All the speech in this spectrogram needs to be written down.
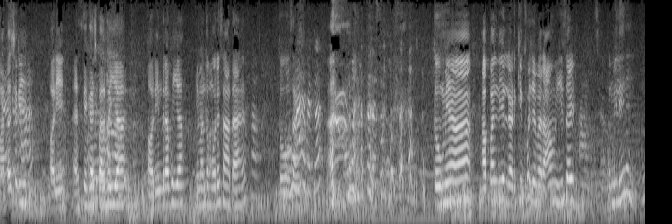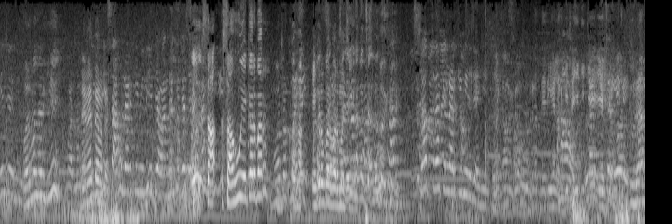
माता श्री और ये एस के गजपाल भैया और इंदिरा भैया ये मन तो मोरे साथ आया है तो तो मैं अपन लिए लड़की खोजे में रहा हूँ इस साइड। तो मिली नहीं? वर्मा लड़की? है देवे मतलब साहू लड़की मिली देवांगन के जैसे ए, सा, साहू एक बार? हाँ, एक बार वर्मा चाहिए सब तरह के लड़की मिल जाएगी। लड़की चाहिए कि क्या एक तुरंत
